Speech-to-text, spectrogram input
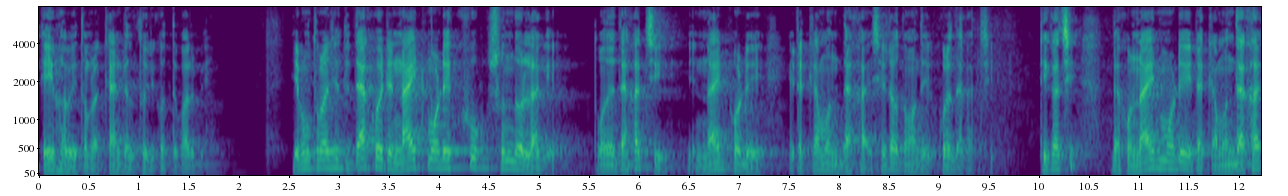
এইভাবে তোমরা ক্যান্ডেল তৈরি করতে পারবে। এবং তোমরা যদি দেখো, এটা নাইট মোডে খুব সুন্দর লাগে। তোমাদের দেখাচ্ছি যে নাইট মোডে এটা কেমন দেখায়, সেটাও তোমাদের করে দেখাচ্ছি। ঠিক আছে? দেখো নাইট মোডে এটা কেমন দেখায়?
